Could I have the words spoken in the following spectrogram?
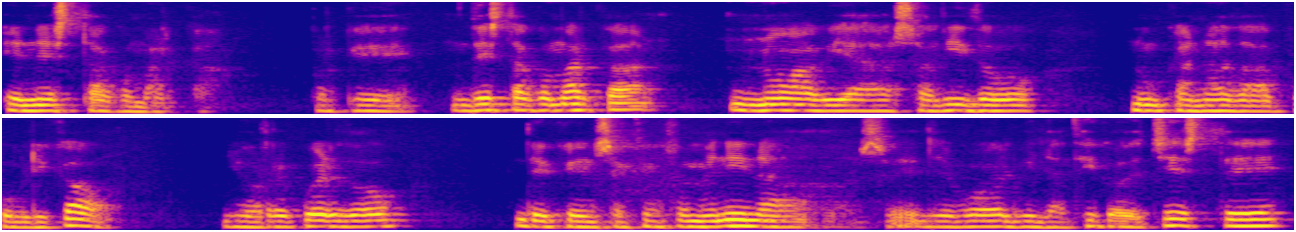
en esta comarca, porque de esta comarca no había salido nunca nada publicado. Yo recuerdo de que en sección femenina se llevó el villancico de Cheste,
